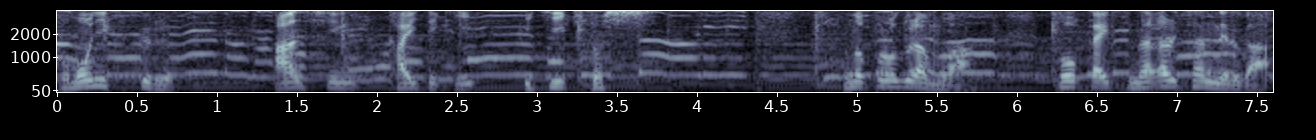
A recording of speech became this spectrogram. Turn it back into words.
共に作る安心快適生き生き都市このプログラムは東海つながるチャンネルが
